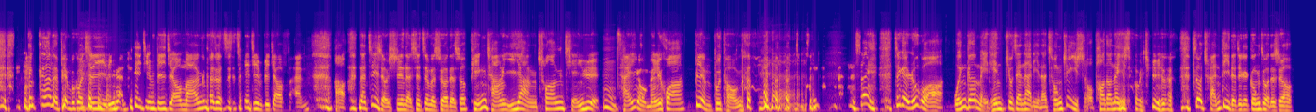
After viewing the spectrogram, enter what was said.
歌呢骗不过志毅。你看最近比较忙，他说是最近比较烦。好，那这首诗呢是这么说的：说平常一样窗前月，嗯，才有梅花变不同。所以这个如果。文哥每天就在那里呢，从这一首抛到那一首去了，做传递的这个工作的时候，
